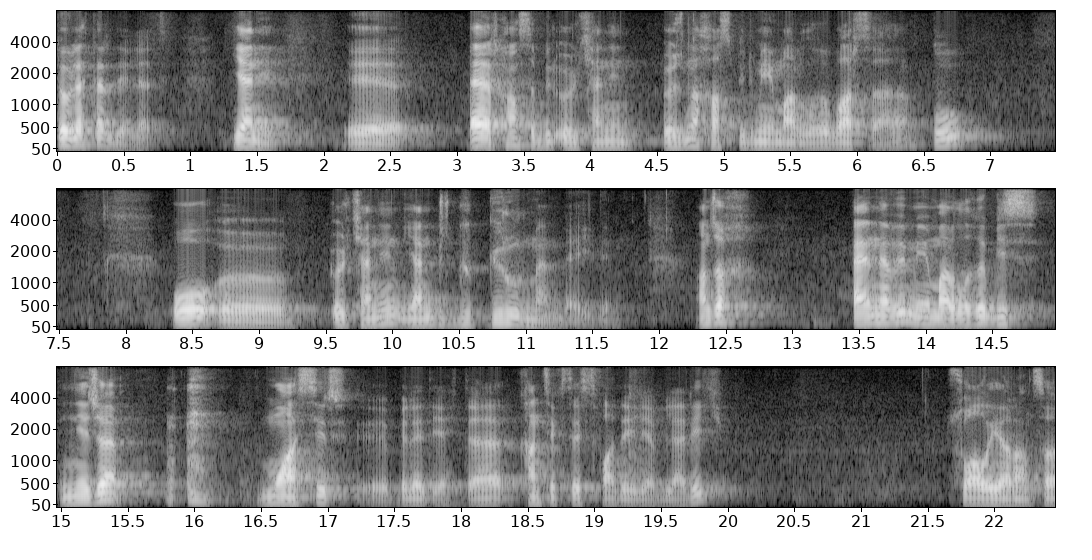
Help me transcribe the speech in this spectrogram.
Dövlətlər də elədir. Yəni e, əgər hansısa bir ölkənin özünə xas bir memarlığı varsa, bu o e, ölkənin yəni bir qürur mənbəyidir. Ancaq ənənəvi memarlığı biz necə müasir e, belə deyək də kontekstdə istifadə edə bilərik? Sualı yaransa,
